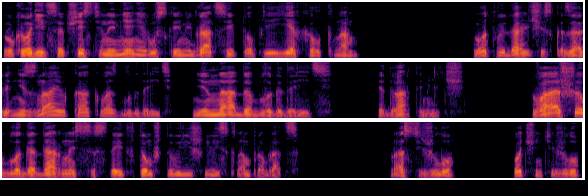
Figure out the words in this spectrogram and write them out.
руководится общественное мнение русской эмиграции, кто приехал к нам. Вот вы давеча сказали, не знаю, как вас благодарить. Не надо благодарить, Эдуард Эмильевич. Ваша благодарность состоит в том, что вы решились к нам пробраться. У нас тяжело, очень тяжело.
